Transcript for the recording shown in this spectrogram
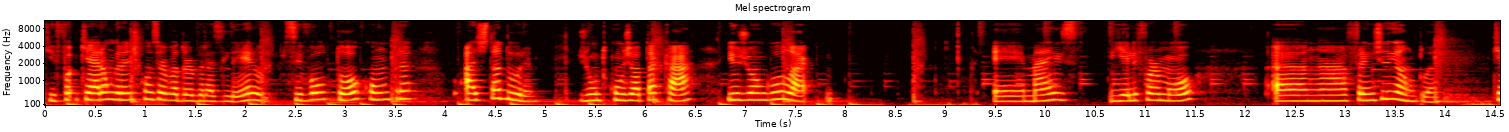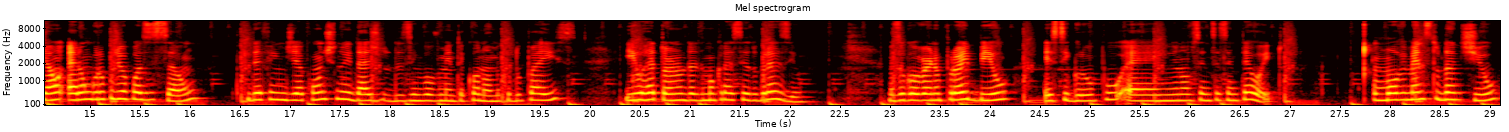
que, foi, que era um grande conservador brasileiro, se voltou contra a ditadura, junto com o JK e o João Goulart. É, mas, e ele formou a Frente Ampla, que é era um grupo de oposição que defendia a continuidade do desenvolvimento econômico do país e o retorno da democracia do Brasil. Mas o governo proibiu esse grupo é, em 1968. O movimento estudantil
